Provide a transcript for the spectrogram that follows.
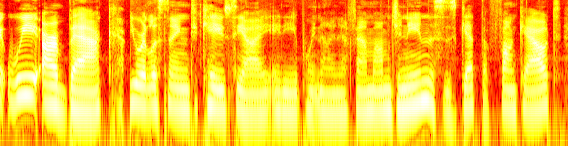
right, we are back. You are listening to KUCI 88.9 FM. I'm Janeane. This is Get the Funk Out.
